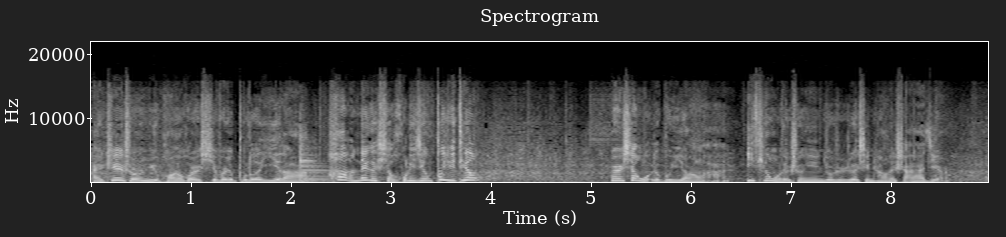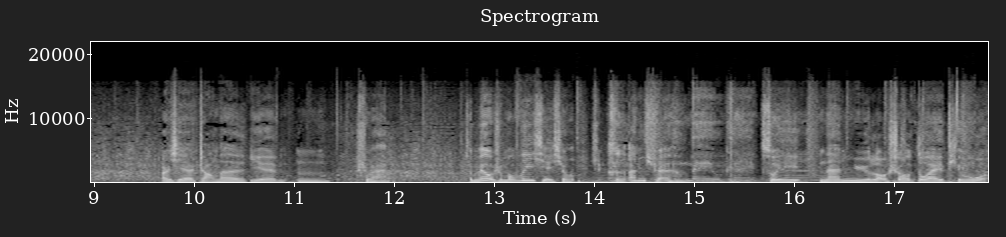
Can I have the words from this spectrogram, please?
哎，这时候女朋友或者媳妇儿就不乐意了，哼，那个小狐狸精不许听。但是像我就不一样了，一听我的声音就是热心肠的傻大姐，而且长得也嗯，是吧？就没有什么威胁性，很安全。所以男女老少都爱听我。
